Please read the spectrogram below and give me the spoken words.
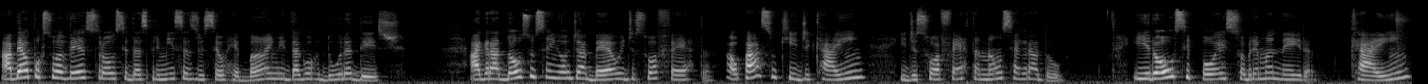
Abel, por sua vez, trouxe das primícias de seu rebanho e da gordura deste. Agradou-se o Senhor de Abel e de sua oferta, ao passo que de Caim e de sua oferta não se agradou. Irou-se, pois, sobremaneira Caim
